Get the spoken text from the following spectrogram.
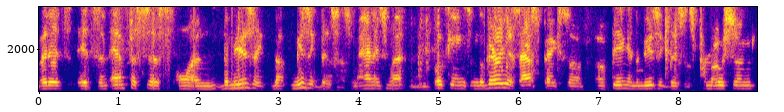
but it's it's an emphasis on the music the music business, management and bookings and the various aspects of, of being in the music business, promotion,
